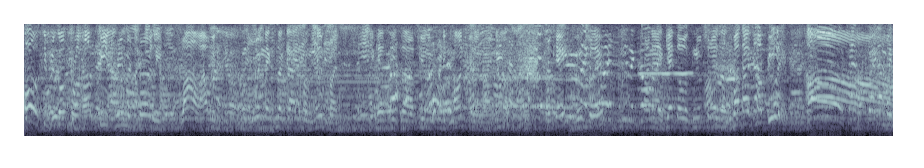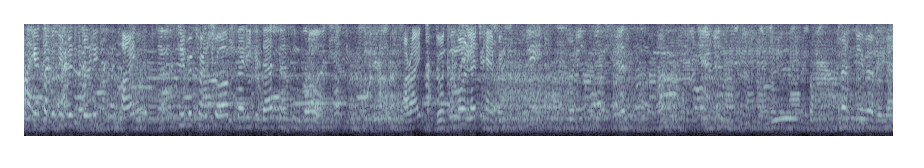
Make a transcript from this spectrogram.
Oh, Seibrik goes for an up B prematurely. Wow, I would, wouldn't expect that from him, but I guess he's uh, feeling pretty confident right now. Okay, neutral air. Trying to get those neutral airs. That's about that up B. Oh, tries to spike him, but gets up with the invincibility. All right, Seibrik trying to show off that he can dash dance and brawl. All right, doing some more ledge camping. Best game ever, man.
